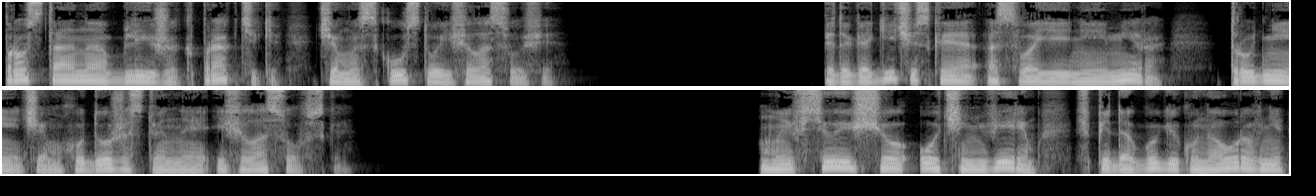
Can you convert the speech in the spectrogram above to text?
просто она ближе к практике, чем искусство и философия. Педагогическое освоение мира труднее, чем художественное и философское. Мы все еще очень верим в педагогику на уровне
